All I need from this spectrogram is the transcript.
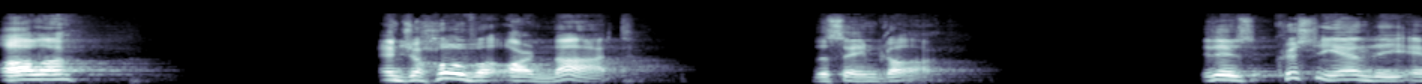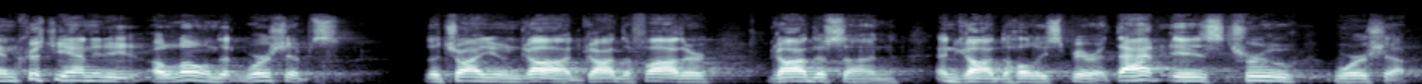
Allah, and Jehovah are not the same God. It is Christianity and Christianity alone that worships the triune God God the Father, God the Son, and God the Holy Spirit. That is true worship.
